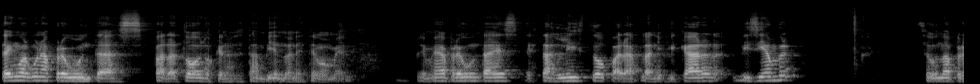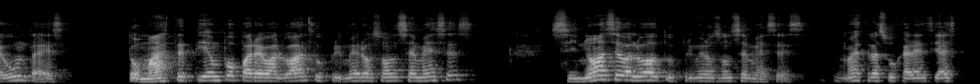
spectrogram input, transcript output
Tengo algunas preguntas para todos los que nos están viendo en este momento. Primera pregunta es, ¿estás listo para planificar diciembre? Segunda pregunta es, ¿tomaste tiempo para evaluar tus primeros 11 meses? Si no has evaluado tus primeros 11 meses, nuestra sugerencia es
